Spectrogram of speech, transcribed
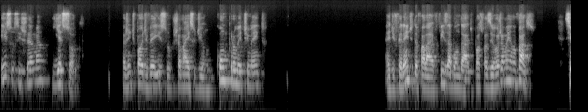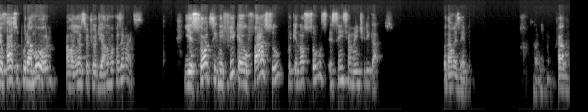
isso se chama Yesod. A gente pode ver isso, chamar isso de um comprometimento. É diferente de eu falar, eu fiz a bondade, posso fazer hoje, amanhã não faço. Se eu faço por amor, amanhã, se eu te odiar, não vou fazer mais. Yesod significa eu faço porque nós somos essencialmente ligados. Vou dar um exemplo. Fala.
